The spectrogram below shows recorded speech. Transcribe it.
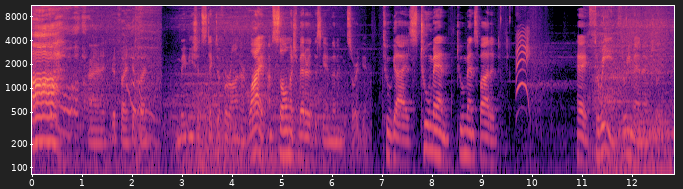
Ah! Alright, good fight, good fight. Maybe you should stick to For Honor. Why? I'm so much better at this game than in the sword game. Two guys, two men, two men spotted. Hey! Hey, three, three men actually.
